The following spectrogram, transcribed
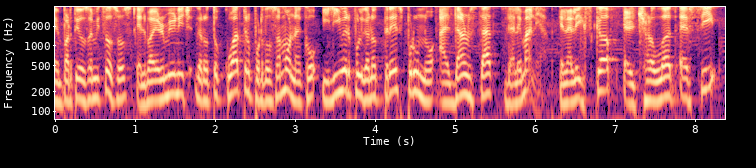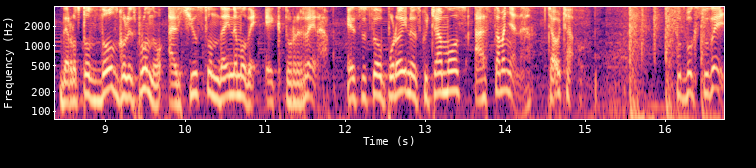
En partidos amistosos, el Bayern Múnich derrotó 4 por 2 a Mónaco y Liverpool ganó 3 por 1 al Darmstadt de Alemania. En la League's Cup, el Charlotte FC derrotó 2 goles por 1 al Houston Dynamo de Héctor Herrera. Esto es todo por hoy, nos escuchamos hasta mañana. Chao, chao. Footbox Today.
